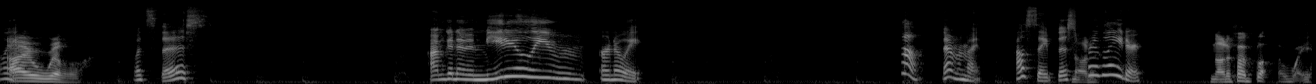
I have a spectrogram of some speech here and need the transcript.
Wait, I will. what's this? I'm gonna immediately. Or no, wait. Oh, never mind. I'll save this Not for a- later. Not if I block. Wait,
